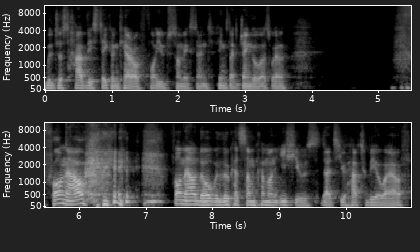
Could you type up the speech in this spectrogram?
will just have this taken care of for you to some extent, things like Django as well. For now, for now though, we'll look at some common issues that you have to be aware of.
